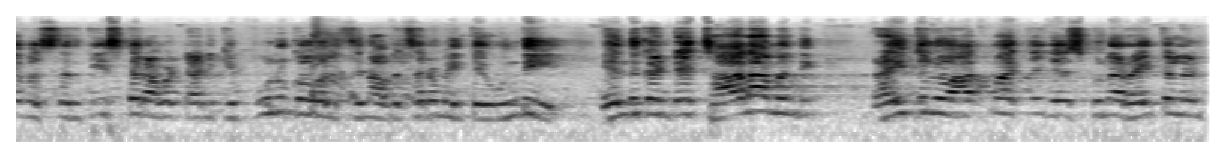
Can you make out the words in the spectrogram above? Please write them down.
వ్యవస్థను తీసుకురావటానికి పూనుకోవలసిన అవసరం అయితే ఉంది. ఎందుకంటే చాలా మంది రైతులు ఆత్మహత్య చేసుకున్న రైతులను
